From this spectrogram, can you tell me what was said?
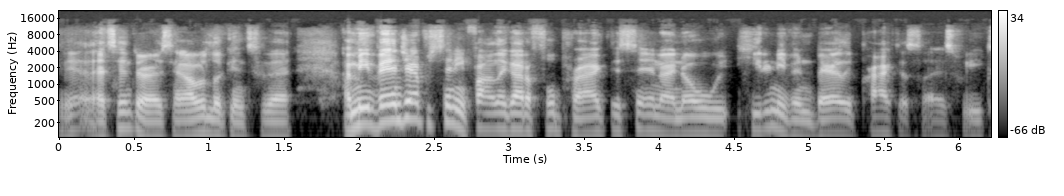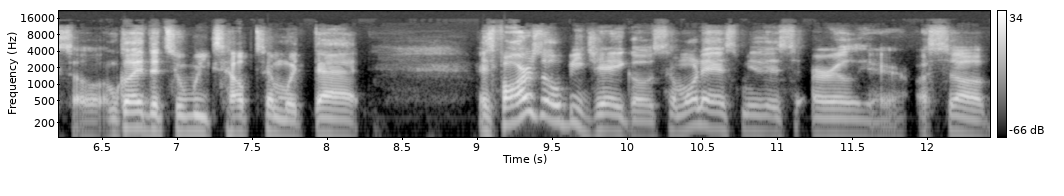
Yeah, that's interesting. I would look into that. I mean, Van Jefferson, he finally got a full practice in. I know he didn't even barely practice last week. So I'm glad the two weeks helped him with that. As far as OBJ goes, someone asked me this earlier, a sub.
